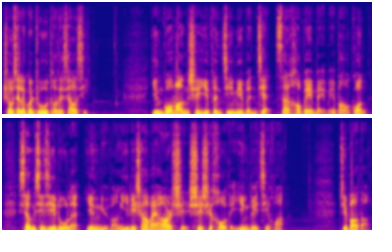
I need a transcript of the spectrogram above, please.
首先来关注头条消息：英国王室一份机密文件三号被美媒曝光，详细记录了英女王伊丽莎白二世逝世后的应对计划。据报道，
